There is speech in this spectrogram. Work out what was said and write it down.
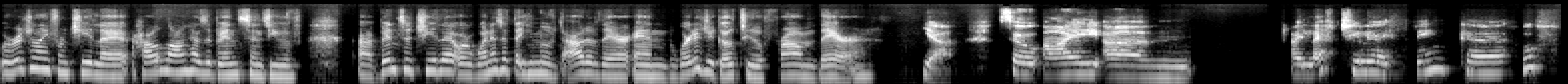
originally from chile. How long has it been since you've uh, been to chile or when is it that you moved out of there and where did you go to from there? Yeah. So i um i left chile i think uh, oof,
